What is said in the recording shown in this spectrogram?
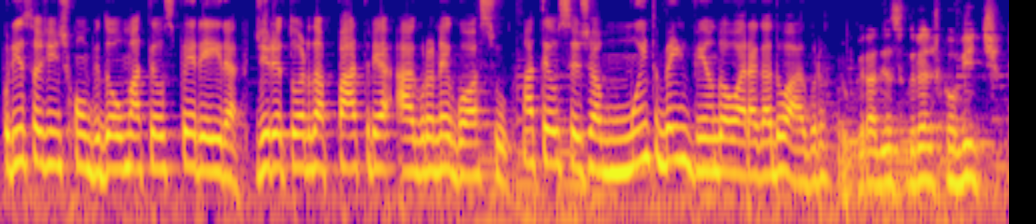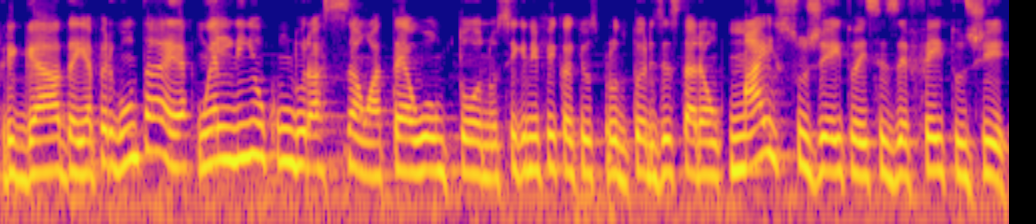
Por isso a gente convidou o Matheus Pereira, diretor da Pátria Agronegócio. Matheus, seja muito bem-vindo ao Hora do Agro. Eu agradeço o grande convite. Obrigada. E a pergunta é: um El Ninho com duração até o outono significa que os produtores estarão mais sujeitos a esses efeitos de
